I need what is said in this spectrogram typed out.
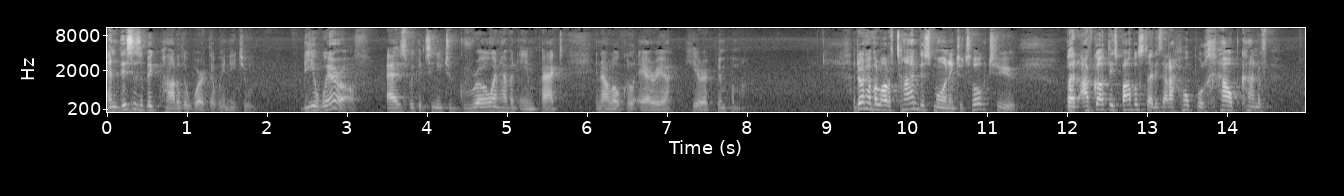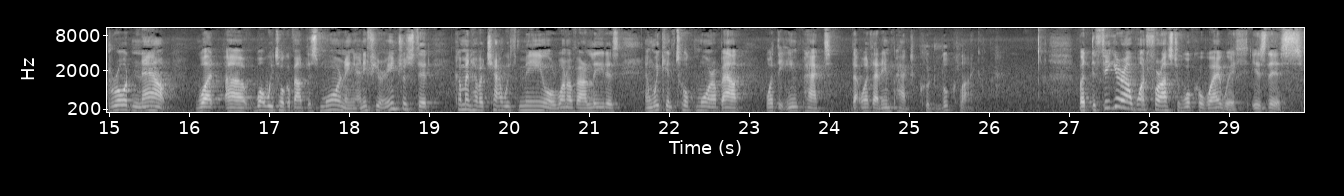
And this is a big part of the work that we need to be aware of as we continue to grow and have an impact in our local area here at Pimpama. I don't have a lot of time this morning to talk to you, but I've got these Bible studies that I hope will help kind of broaden out what, uh, what we talk about this morning. And if you're interested, come and have a chat with me or one of our leaders, and we can talk more about what the impact that what that impact could look like. But the figure I want for us to walk away with is this.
